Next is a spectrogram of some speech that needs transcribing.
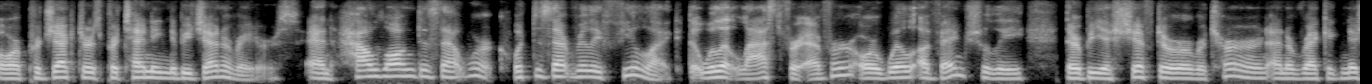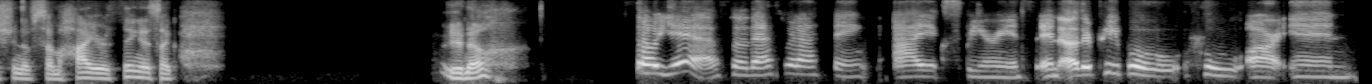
or projectors pretending to be generators. And how long does that work? What does that really feel like? That will it last forever or will eventually there be a shift or a return and a recognition of some higher thing? It's like, you know? So yeah, so that's what I think I experienced and other people who are in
